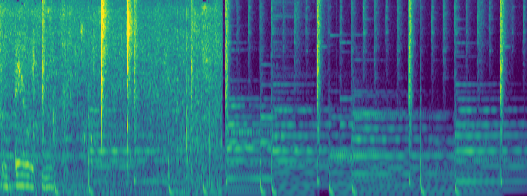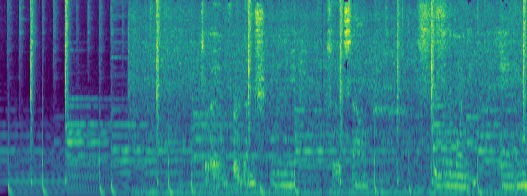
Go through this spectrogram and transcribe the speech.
so bear with me. So for lunch, I'm gonna make, so it's now 3 in the morning, and I'm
